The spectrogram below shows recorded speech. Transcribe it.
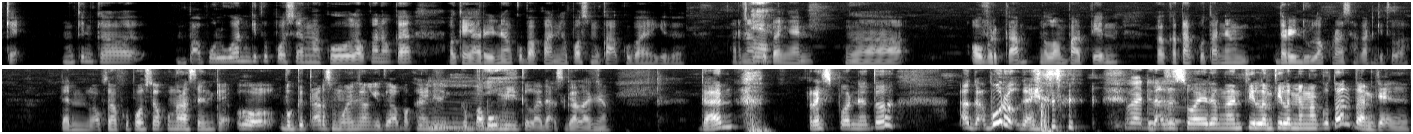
kayak mungkin ke 40-an gitu post yang aku lakukan aku kayak oke hari ini aku bakalan ngepost muka aku baik gitu. Karena aku Iya. pengen nge overcome, ngelompatin eh, ketakutan yang dari dulu aku rasakan gitu loh. Dan waktu aku post aku ngerasain kayak oh bergetar semuanya gitu apakah ini gempa bumi itu lah ada segalanya. Dan responnya tuh agak buruk guys. Waduh. Tidak sesuai dengan film-film yang aku tonton kayaknya.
